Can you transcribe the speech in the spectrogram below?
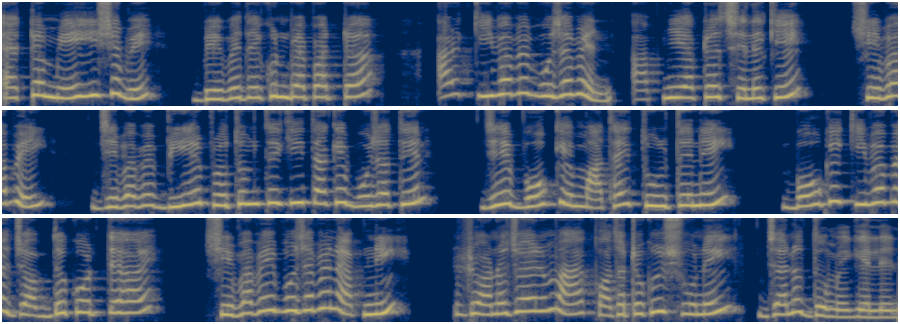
একটা মেয়ে হিসেবে ভেবে দেখুন ব্যাপারটা। আর কীভাবে বোঝাবেন আপনি আপনার ছেলেকে? সেভাবেই, যেভাবে বিয়ের প্রথম থেকেই তাকে বোঝাতেন, যে বউকে মাথায় তুলতে নেই, বউকে কীভাবে জব্দ করতে হয়, সেভাবেই বোঝাবেন আপনি? রণজয়ের মা কথাটুকু শুনেই যেন দমে গেলেন।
